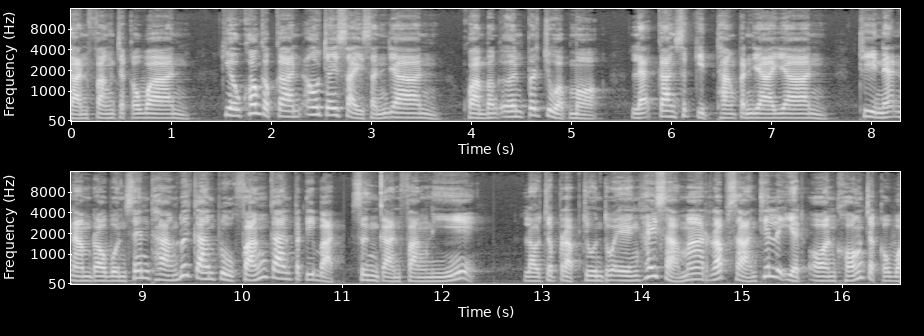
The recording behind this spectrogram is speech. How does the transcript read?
การฟังจักรวาลเกี่ยวข้องกับการเอาใจใส่สัญญาณ ความบังเอิญประจวบเหมาะ และการสกิดทางปัญญายาณที่แนะนำเราบนเส้นทางด้วยการปลูกฝังการปฏิบัติ ซึ่งการฟังนี้ เราจะปรับจูนตัวเองให้สามารถรับสารที่ละเอียดอ่อนของจักรว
